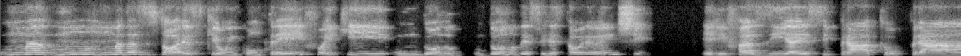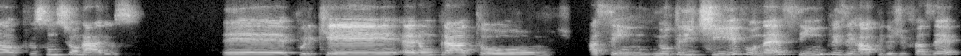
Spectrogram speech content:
uma, uma, uma das histórias que eu encontrei foi que um dono, um dono desse restaurante ele fazia esse prato para os funcionários, é, porque era um prato assim nutritivo, né, simples e rápido de fazer.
